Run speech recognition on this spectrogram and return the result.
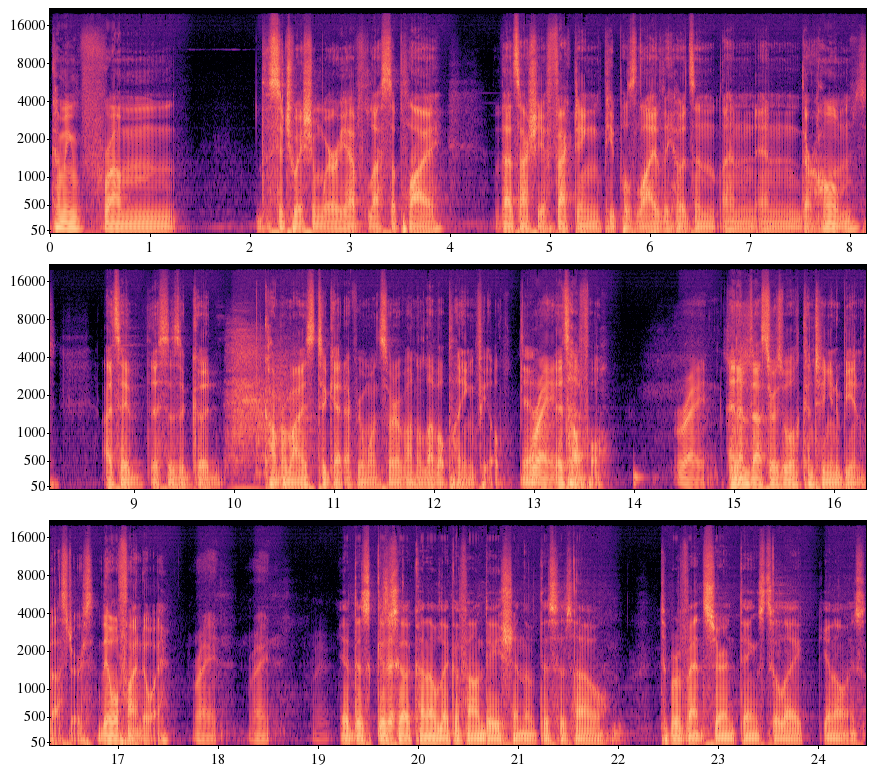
coming from the situation where we have less supply, that's actually affecting people's livelihoods and, and, and their homes. I'd say this is a good compromise to get everyone sort of on a level playing field. Yeah. Right. It's helpful. Right. And investors will continue to be investors. They will find a way. Right. Right. right. Yeah, this gives a kind of like a foundation of this is how to prevent certain things to like, you know, it's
